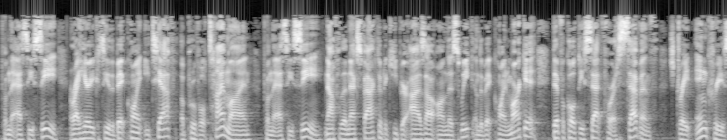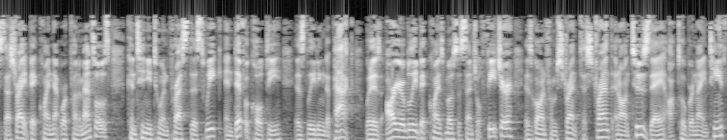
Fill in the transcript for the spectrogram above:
from the SEC. And right here, you can see the Bitcoin ETF approval timeline from the SEC. Now for the next factor to keep your eyes out on this week in the Bitcoin market, difficulty set for a seventh straight increase. That's right. Bitcoin network fundamentals continue to impress this week and difficulty is leading the pack. What is arguably Bitcoin's most essential feature is going from strength to strength. And on Tuesday, October 19th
